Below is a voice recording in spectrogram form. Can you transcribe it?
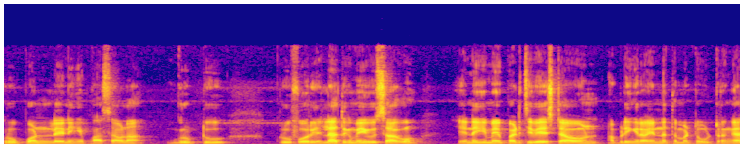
குரூப் ஒன்னில் நீங்கள் பாஸ் ஆகலாம். குரூப் டூ குரூப் ஃபோர் எல்லாத்துக்குமே யூஸ் ஆகும். என்றைக்குமே படித்து வேஸ்ட் ஆகும் அப்படிங்கிற எண்ணத்தை மட்டும் விட்டுருங்க.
